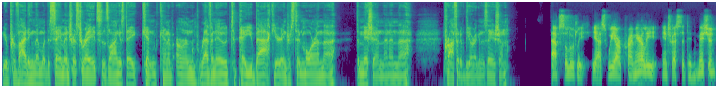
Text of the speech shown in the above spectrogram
you're providing them with the same interest rates as long as they can kind of earn revenue to pay you back. You're interested more in the the mission than in the profit of the organization. Absolutely. Yes. We are primarily interested in the mission.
